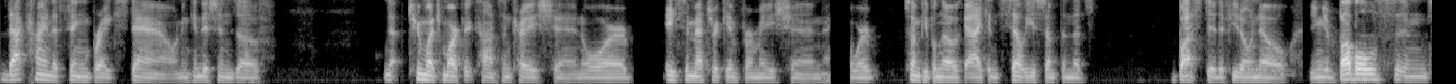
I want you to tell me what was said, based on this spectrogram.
that kind of thing breaks down in conditions of too much market concentration or asymmetric information where some people know I can sell you something that's busted if you don't know. You can get bubbles and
